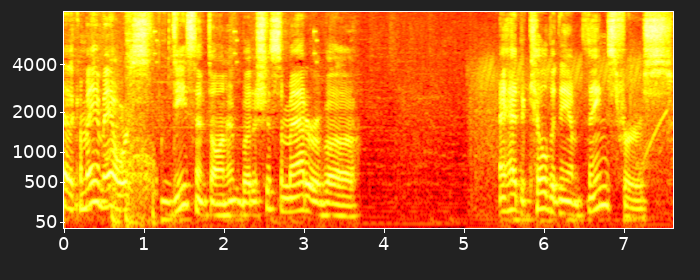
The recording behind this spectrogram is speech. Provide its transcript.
Yeah, the Kamehameha works decent on him, but it's just a matter of, uh... I had to kill the damn things first.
